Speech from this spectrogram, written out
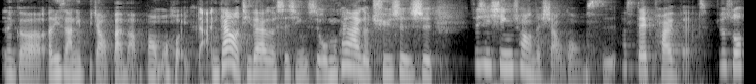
那个 Alisa，你比较有办法帮我们回答。你刚刚有提到一个事情，是我们看到一个趋势是。这些新创的小公司，它 stay private，就是说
